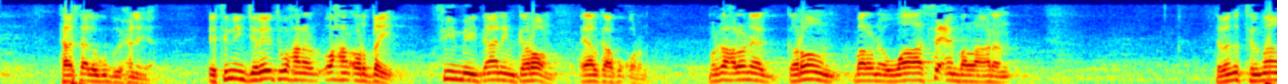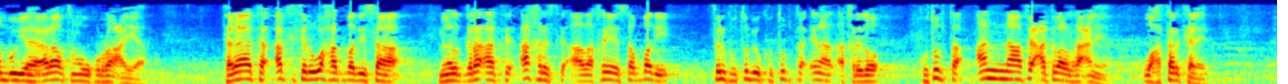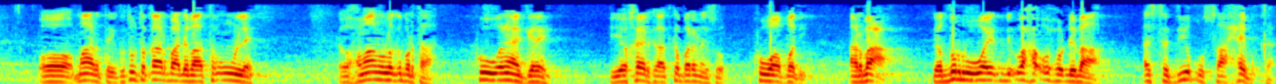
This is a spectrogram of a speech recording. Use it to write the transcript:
Taasaa lagu buuxinaya. Itniin jaraytu waxaan orday fii meydaanin garoon ee halkaa ku qoran marka waxa loonaya garoon baa loonaya waasicin ballaadhan dabeedna tilmaan buu yahay ceraabtana wuu ku raacayaa. Talaata aksir waxaad badisaa min alqiraa'ati akhriska aada akhriyaysa badi fi lkutubi kutubta inaad akhrido. Kutubta annaaficati baa la raacinaya waxtar kale. Oo maaragtay kutubta qaar baa dhibaato uun leh. Oo xumaan un laga bartaa kuwa wanaag gale iyo khayrka aad ka baranayso kuwaa badi. Arbaca yaduru way waxa wuxuu dhibaa asadiiqu saaxibka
